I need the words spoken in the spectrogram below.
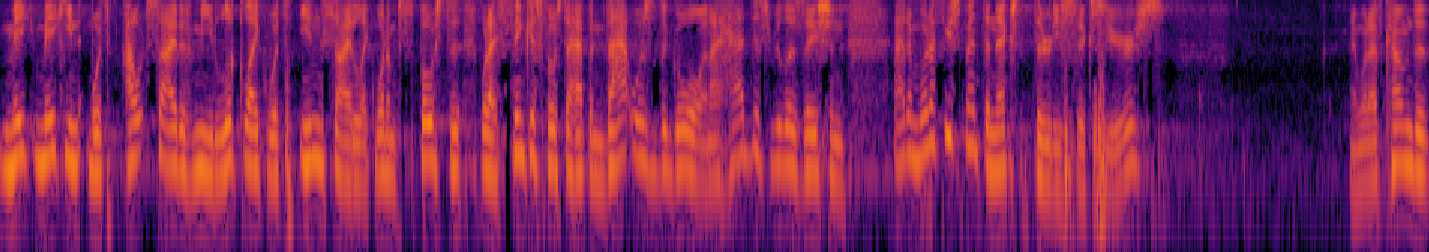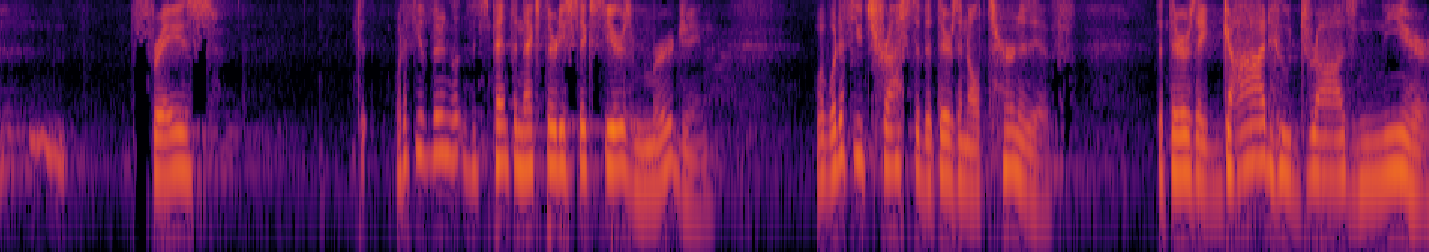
make, making what's outside of me look like what's inside, like what I'm supposed to, what I think is supposed to happen, that was the goal. And I had this realization Adam, what if you spent the next 36 years? And what I've come to phrase, what if you spent the next 36 years merging? What if you trusted that there's an alternative? that there is a God who draws near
